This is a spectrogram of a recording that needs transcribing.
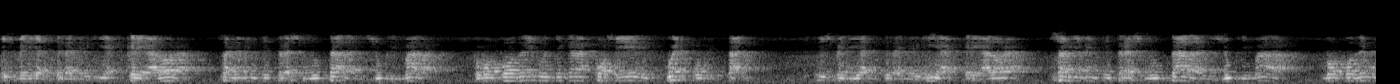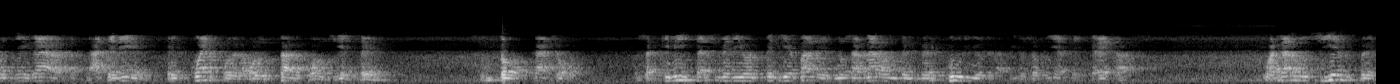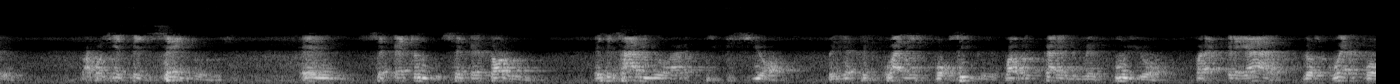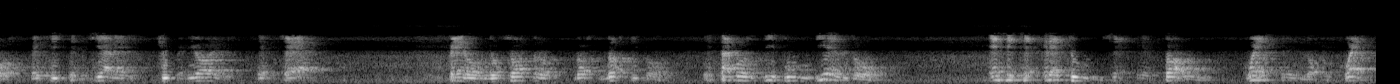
Es mediante la energía creadora sabiamente transmutada y sublimada como podemos llegar a poseer el cuerpo mental. Es mediante la energía creadora sabiamente transmutada y sublimada como podemos llegar a tener el cuerpo de la voluntad consciente. En todo caso, los alquimistas medievales nos hablaron del mercurio de la filosofía secreta. Guardaron siempre bajo siete sellos el secretum secretorum, ese sabio artificio mediante el cual es posible fabricar el mercurio para crear los cuerpos existenciales superiores del ser. Pero nosotros, los gnósticos, estamos difundiendo ese secretum secretorum, cueste lo que cueste.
